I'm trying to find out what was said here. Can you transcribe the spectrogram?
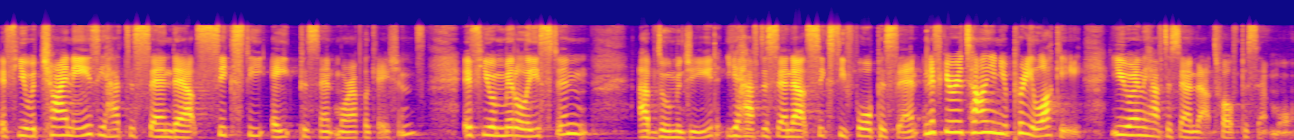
if you were Chinese, you had to send out 68% more applications. If you were Middle Eastern, Abdel-Magied, you have to send out 64%. And if you're Italian, you're pretty lucky. You only have to send out 12% more.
